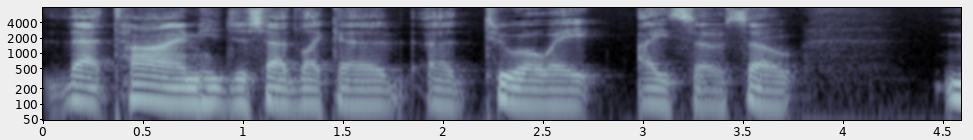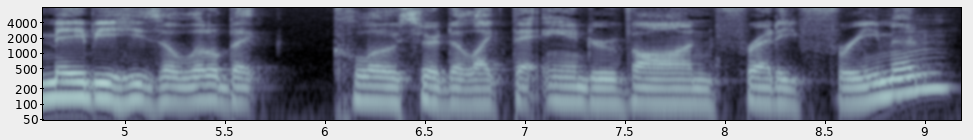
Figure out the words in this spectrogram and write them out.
that time, he just had like a, a 208 ISO. So maybe he's a little bit closer to like the Andrew Vaughn, Freddie Freeman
